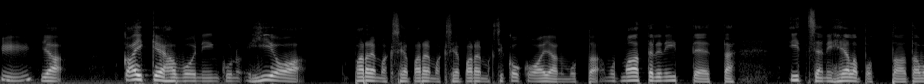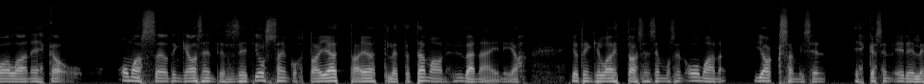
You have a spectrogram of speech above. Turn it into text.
mm. ja kaikkeahan voi niin kuin hioa paremmaksi ja paremmaksi ja paremmaksi koko ajan, mutta, mutta mä ajattelen itse, että itseni helpottaa tavallaan ehkä omassa jotenkin asenteessa se, että jossain kohtaa jättää ajattelee, että tämä on hyvä näin ja jotenkin laittaa sen semmoisen oman jaksamisen ehkä sen edelle,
